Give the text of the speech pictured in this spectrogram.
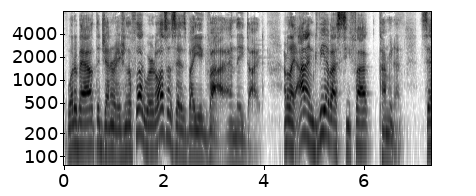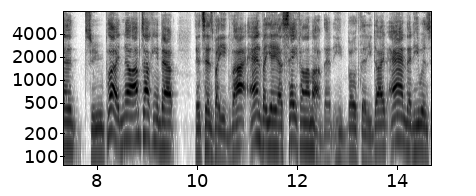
What about the generation of the flood, where it also says Vayigva, and they died? I'm like, Anan Gvia Sifa Kamrinan. Said, so he replied, No, I'm talking about that says Vayigva and Vayeya Seif Alamav, that he both that he died and that he was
